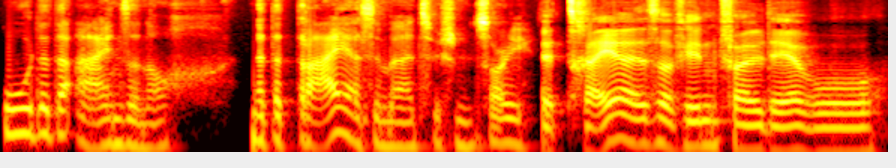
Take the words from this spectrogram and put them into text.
oder der 1er noch? Na, der Dreier sind wir inzwischen, sorry. Der Dreier ist auf jeden Fall der, wo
